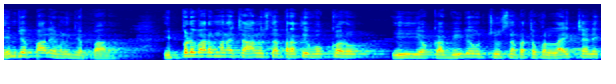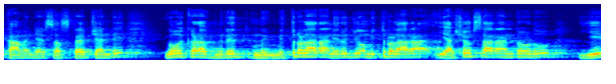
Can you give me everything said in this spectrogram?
ఏం చెప్పాలి ఎవరికి చెప్పాలి? ఇప్పటి వరకు మన ఛానల్ చూసిన ప్రతి ఒక్కరూ ఈ యొక్క వీడియో చూసిన ప్రతి ఒక్కరు లైక్ చేయండి కామెంట్ చేయండి సబ్స్క్రైబ్ చేయండి. ఇగో ఇక్కడ మిత్రులారా నిరుద్యోగ మిత్రులారా ఈ అశోక్ సార్ అంటోడు ఏ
